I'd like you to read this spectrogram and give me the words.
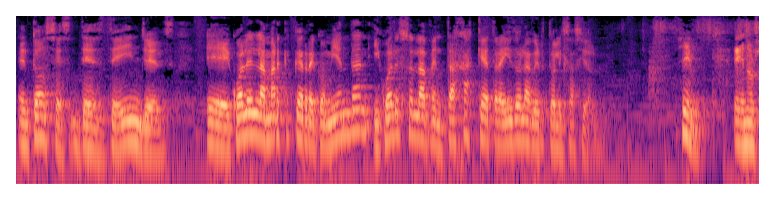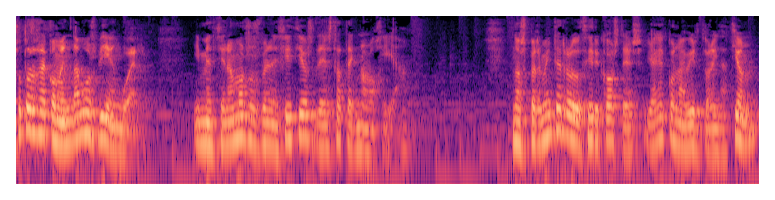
Entonces, desde Ingens, eh, ¿cuál es la marca que recomiendan y cuáles son las ventajas que ha traído la virtualización? Sí, eh, nosotros recomendamos VMware y mencionamos los beneficios de esta tecnología. Nos permite reducir costes ya que con la virtualización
